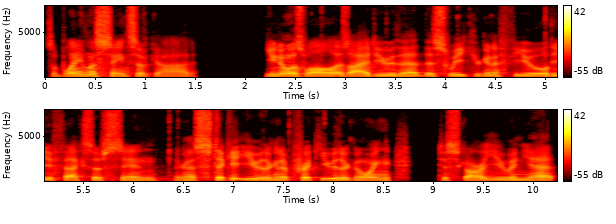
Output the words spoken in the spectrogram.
So, blameless saints of God, you know as well as I do that this week you're going to feel the effects of sin. They're going to stick at you, they're going to prick you, they're going to scar you, and yet,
